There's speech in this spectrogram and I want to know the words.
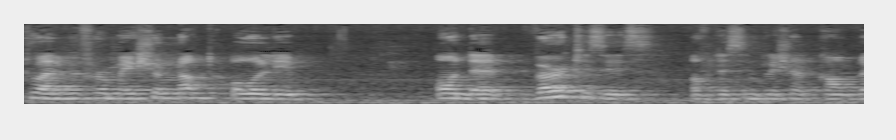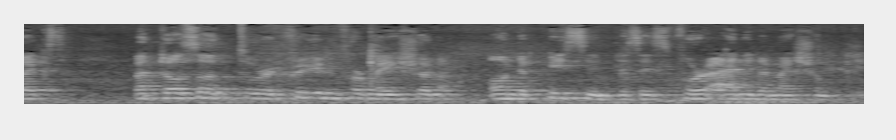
to have information not only on the vertices of the simplicial complex, but also to retrieve information on the p simplices for any dimension p.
